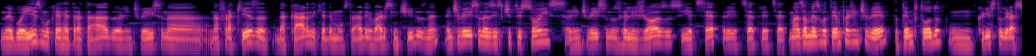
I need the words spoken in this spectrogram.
no egoísmo que é retratado, a gente vê isso na, na fraqueza da carne que é demonstrada em vários sentidos, né? A gente vê isso nas instituições, a gente vê isso nos religiosos e etc, etc, etc. Mas ao mesmo tempo a gente vê o tempo todo um Cristo gracioso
